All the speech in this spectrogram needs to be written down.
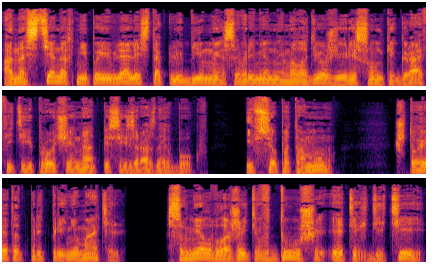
а на стенах не появлялись так любимые современной молодежью рисунки граффити и прочие надписи из разных букв. И все потому, что этот предприниматель сумел вложить в души этих детей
